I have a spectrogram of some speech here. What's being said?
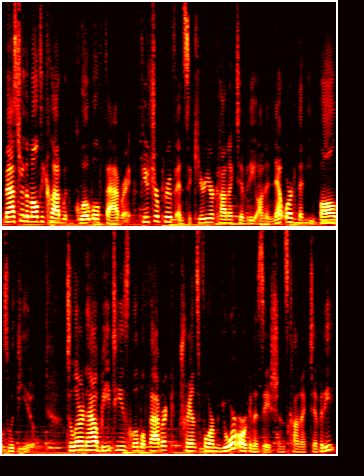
Master the multi cloud with Global Fabric. Future proof and secure your connectivity on a network that evolves with you. To learn how BT's Global Fabric can transform your organization's connectivity,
